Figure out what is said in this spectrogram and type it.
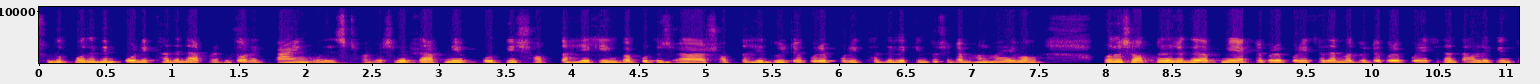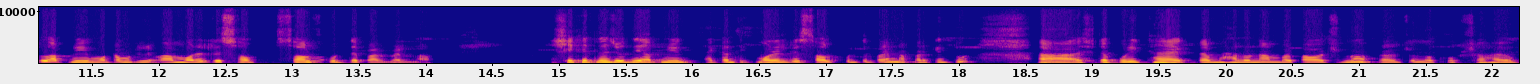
শুধু প্রতিদিন পরীক্ষা দিলে আপনার কিন্তু অনেক টাইম ওয়েস্ট হবে। সেক্ষেত্রে আপনি প্রতি সপ্তাহে কিংবা প্রতি সপ্তাহে দুইটা করে পরীক্ষা দিলে কিন্তু সেটা ভালো হয় এবং প্রতি সপ্তাহে যদি আপনি একটা করে পরীক্ষা দেন বা দুইটা করে পরীক্ষা দেন, তাহলে কিন্তু আপনি মোটামুটি মডেল টেস্ট সলভ করতে পারবেন না। সেক্ষেত্রে যদি আপনি একাধিক মডেল সলভ করতে পারেন, আপনার কিন্তু সেটা পরীক্ষায় একটা ভালো নাম্বার পাওয়ার জন্য আপনার জন্য খুব সহায়ক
